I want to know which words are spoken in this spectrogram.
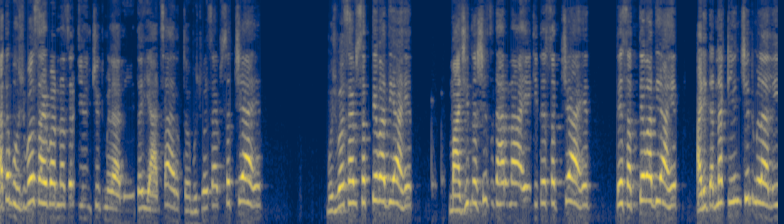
आता भुजबळ साहेबांना जर क्लीन चिट मिळाली तर याचा अर्थ भुजबळ साहेब सच्चे आहेत. भुजबळ साहेब सत्यवादी आहेत. माझी तशीच धारणा आहे की ते सच्चे आहेत ते सत्यवादी आहेत आणि त्यांना क्लीन चिट मिळाली.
